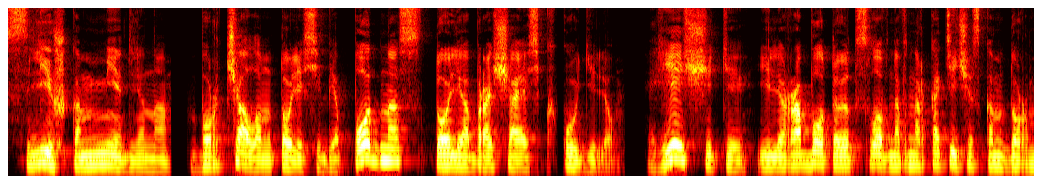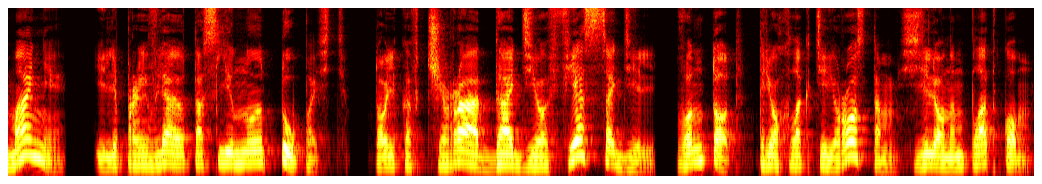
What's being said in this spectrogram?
Слишком медленно. Бурчал он то ли себе под нос, то ли обращаясь к Кугелю. Резчики или работают словно в наркотическом дурмане, или проявляют ослинную тупость. Только вчера Дадио Фессадиль, вон тот, трех локтей ростом, с зеленым платком,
